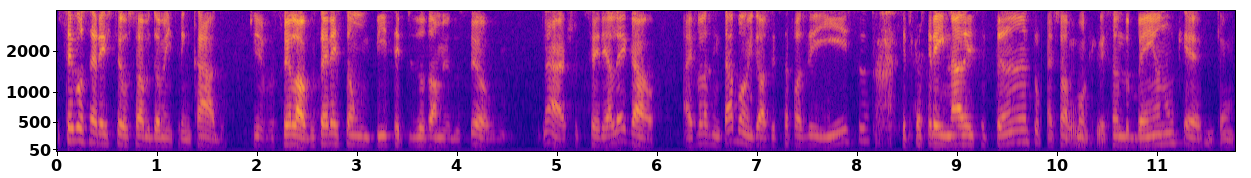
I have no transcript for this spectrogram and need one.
você gostaria de ter o seu abdômen trincado? Tipo, sei lá, gostaria de ter um bíceps do tamanho do seu? Não, acho que seria legal. Aí fala assim, tá bom, então você precisa fazer isso, você precisa treinar esse tanto. Aí você fala, ponto, pensando bem, eu não quero. Então,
